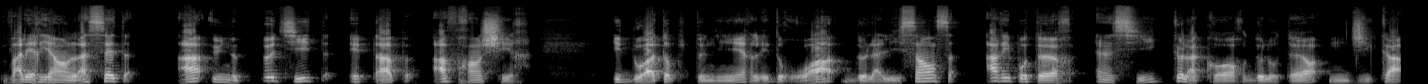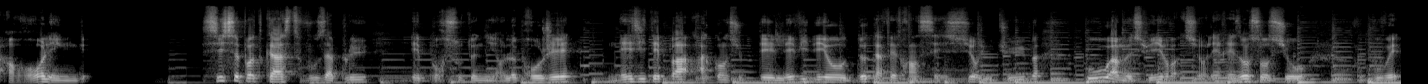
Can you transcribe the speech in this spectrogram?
Valérian Lassette a une petite étape à franchir. Il doit obtenir les droits de la licence Harry Potter ainsi que l'accord de l'auteur J.K. Rowling. Si ce podcast vous a plu, et pour soutenir le projet, n'hésitez pas à consulter les vidéos de Café Français sur YouTube ou à me suivre sur les réseaux sociaux. Vous pouvez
